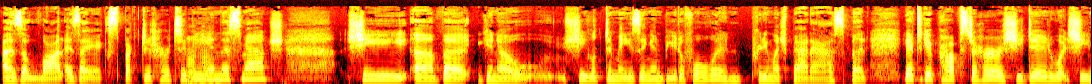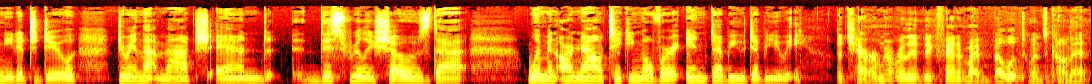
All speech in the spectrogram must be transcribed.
as a lot as I expected her to be in this match. She, uh, but you know, she looked amazing and beautiful and pretty much badass. But you have to give props to her. She did what she needed to do during that match, and this really shows that women are now taking over in. WWE. the chat room not really a big fan of my Bella Twins comment,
